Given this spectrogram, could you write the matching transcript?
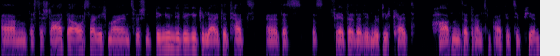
ähm, dass der Staat da auch, sage ich mal, inzwischen Dinge in die Wege geleitet hat, äh, dass, dass Väter da die Möglichkeit haben, daran zu partizipieren.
